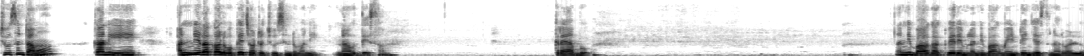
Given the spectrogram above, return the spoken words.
చూసింటాము కానీ అన్ని రకాలు ఒకే చోట చూసిండమని నా ఉద్దేశం. క్రాబ్. అన్నీ బాగా అక్వేరియంలు అన్నీ బాగా మెయింటైన్ చేస్తున్నారు వాళ్ళు.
